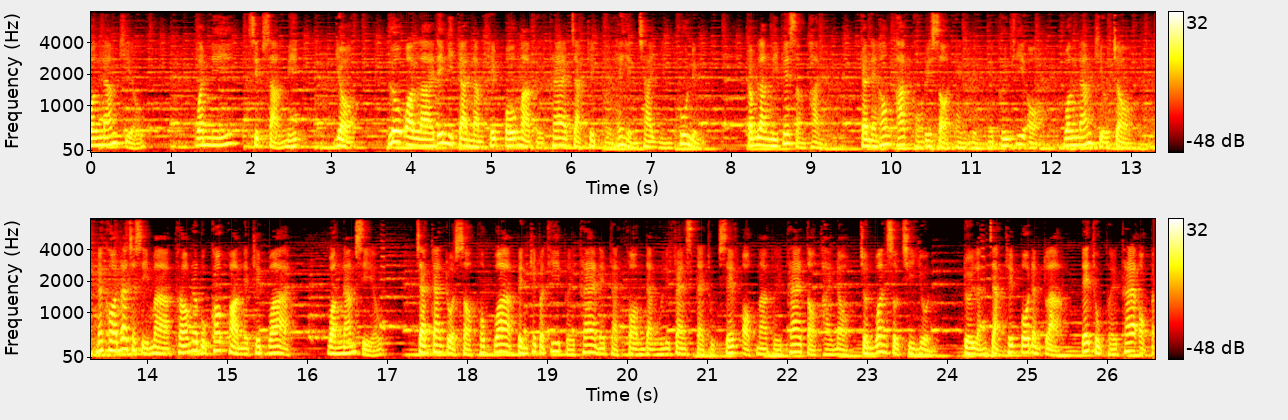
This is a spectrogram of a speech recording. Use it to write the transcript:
วังน้ำเขียว วันนี้ 13 มิตรหยอโลกออนไลน์ได้มีการนำคลิปโป๊มาเผยแพร่จากคลิปเผยให้เห็นชายหญิงคู่หนึ่งกำลังมีเพศสัมพันธ์ กันในห้องพักของรีสอร์ทแห่งหนึ่งในพื้นที่ออก วังน้ำเขียวจอก นครราชสีมาพร้อมระบุข้อความในคลิปว่า วังน้ำเสียว จากการตรวจสอบพบว่าเป็นคลิปที่เผยแพร่ในแพลตฟอร์มดัง OnlyFans แต่ถูกเซฟออกมาเผยแพร่ต่อภายนอกจนวันโซชียน โดยหลังจากคลิปโป๊ดังกล่าว ได้ถูกเผยแพร่ออกไป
